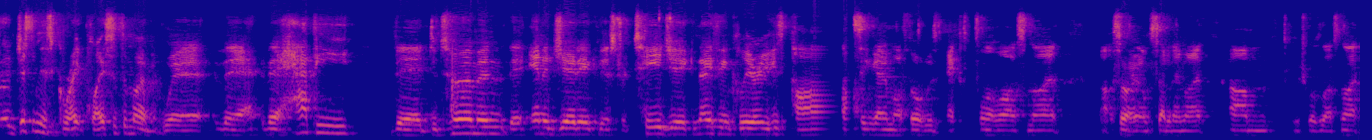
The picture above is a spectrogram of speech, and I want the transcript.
they're just in this great place at the moment where they're they're happy, they're determined, they're energetic, they're strategic. Nathan Cleary, his passing game I thought was excellent last night. Uh, sorry, on Saturday night, um, which was last night.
